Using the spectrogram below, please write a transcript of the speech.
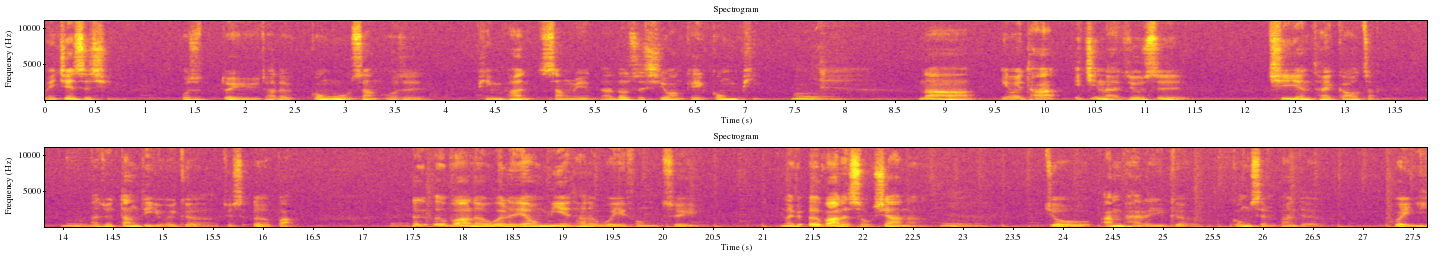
每件事情，或是对于他的公务上或是评判上面，他都是希望可以公平。嗯，那因为他一进来就是气焰太高涨，嗯，他就当地有一个就是恶霸。那个恶霸呢，为了要灭他的威风，所以那个恶霸的手下呢，嗯，就安排了一个公审判的会议，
